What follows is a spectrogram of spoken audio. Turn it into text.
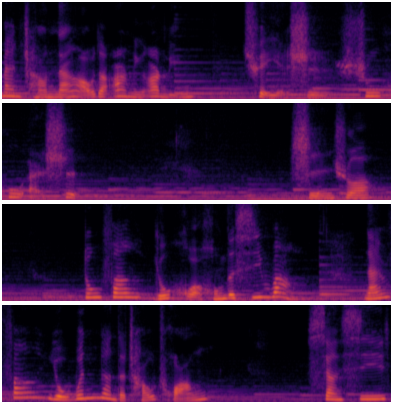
漫长难熬的二零二零，却也是疏忽而逝。诗人说：“东方有火红的希望。”南方有温暖的巢床，向西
